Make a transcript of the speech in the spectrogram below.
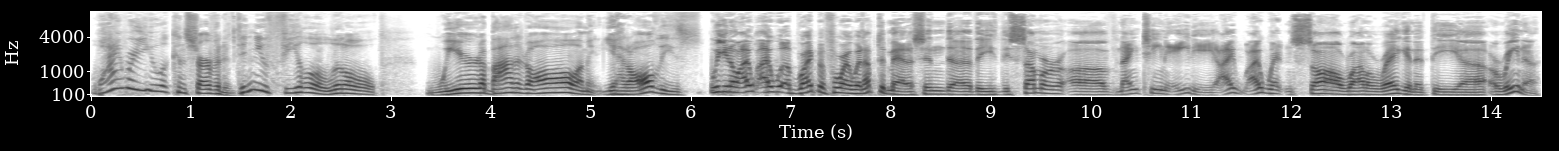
why were you a conservative? Didn't you feel a little weird about it all? I mean, you had all these. Well, you know, I, I right before I went up to Madison, uh, the the summer of 1980, I I went and saw Ronald Reagan at the uh, arena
